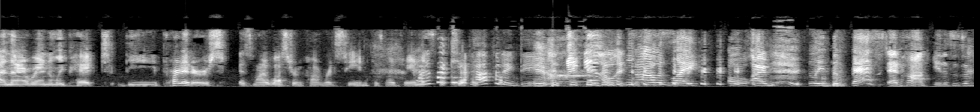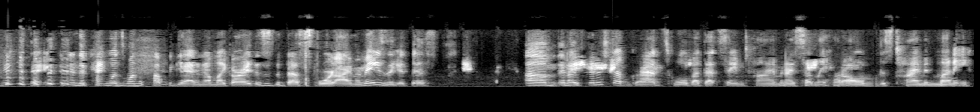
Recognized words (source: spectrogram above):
And then I randomly picked the Predators as my Western Conference team because my family. Why does that keep happening to you? I know. And so I was like, oh, I'm really the best at hockey. This is amazing. And then the Penguins won the cup again, and I'm like, all right, this is the best sport. I'm amazing at this. Um, and I finished up grad school about that same time, and I suddenly had all of this time and money.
